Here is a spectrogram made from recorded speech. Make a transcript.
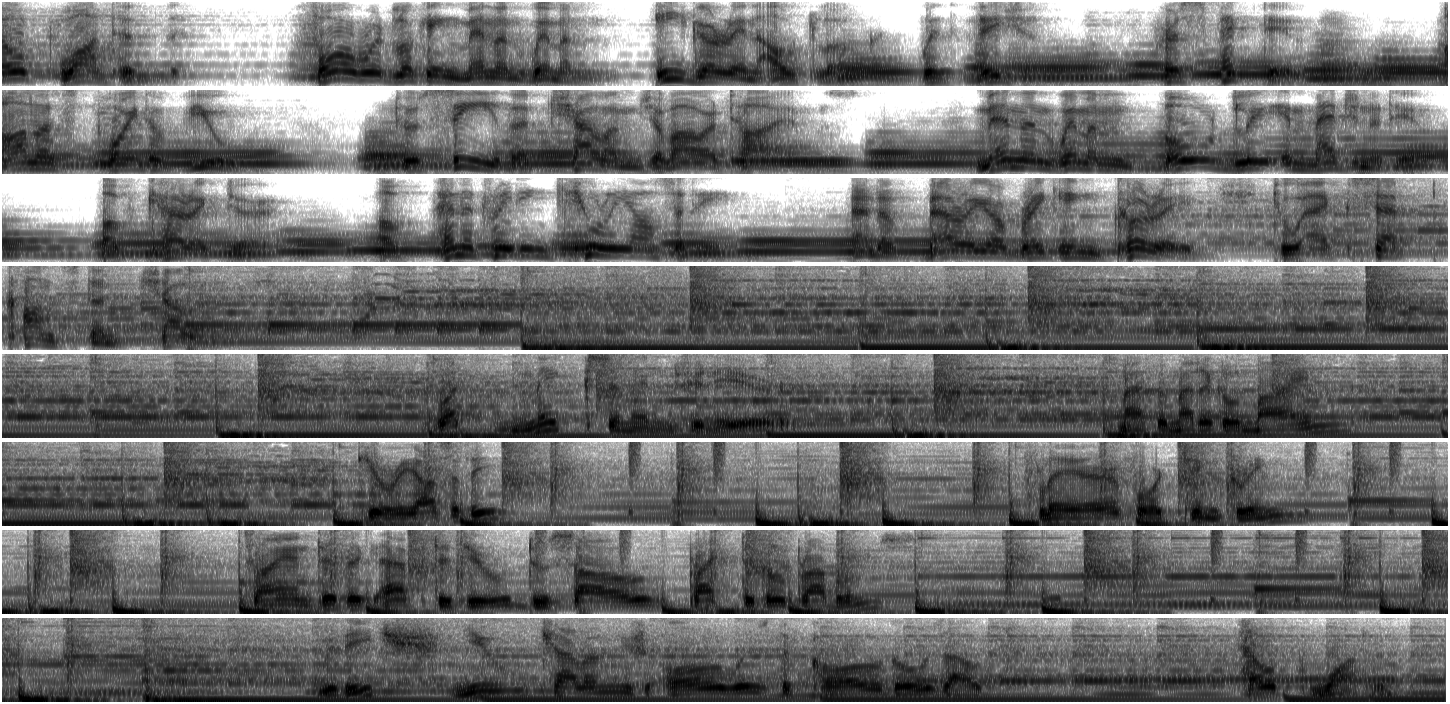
Help wanted. Forward looking men and women, eager in outlook, with vision, perspective, honest point of view, to see the challenge of our times. Men and women boldly imaginative, of character, of penetrating curiosity, and of barrier breaking courage to accept constant challenge. What makes an engineer? Mathematical mind? Curiosity? Flair for tinkering? Scientific aptitude to solve practical problems? With each new challenge, always the call goes out. Help wanted.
